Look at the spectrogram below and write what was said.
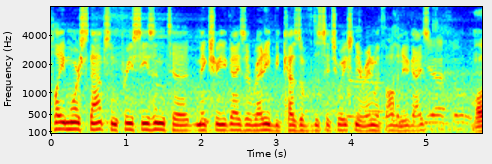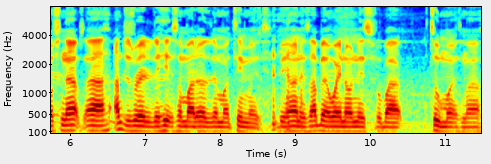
play more snaps in preseason to make sure you guys are ready because of the situation you're in with all the new guys? More snaps. Uh, I'm just ready to hit somebody other than my teammates. To be honest, I've been waiting on this for about two months now.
